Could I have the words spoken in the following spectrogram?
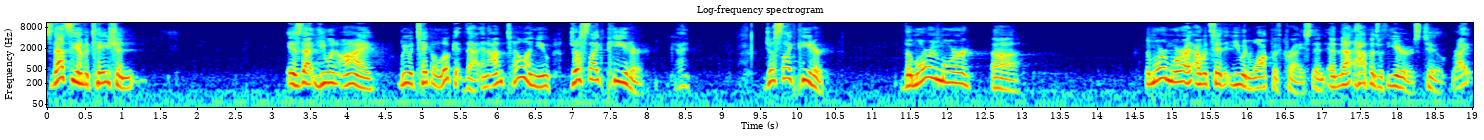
So that's the invitation is that you and I, we would take a look at that. And I'm telling you, just like Peter, okay? Just like Peter, the more and more, uh, the more and more I, would say that you would walk with Christ. And, and that happens with years too, right?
